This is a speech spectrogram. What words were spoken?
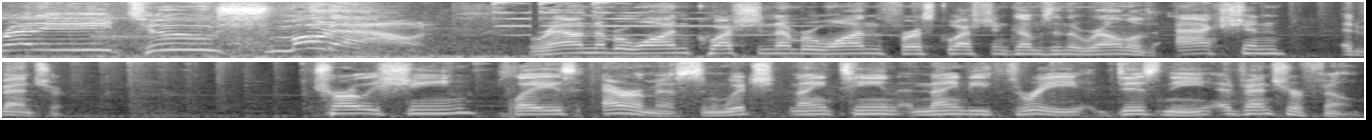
ready to schmodown. Round number one, question number one. First question comes in the realm of action adventure. Charlie Sheen plays Aramis in which 1993 Disney adventure film?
